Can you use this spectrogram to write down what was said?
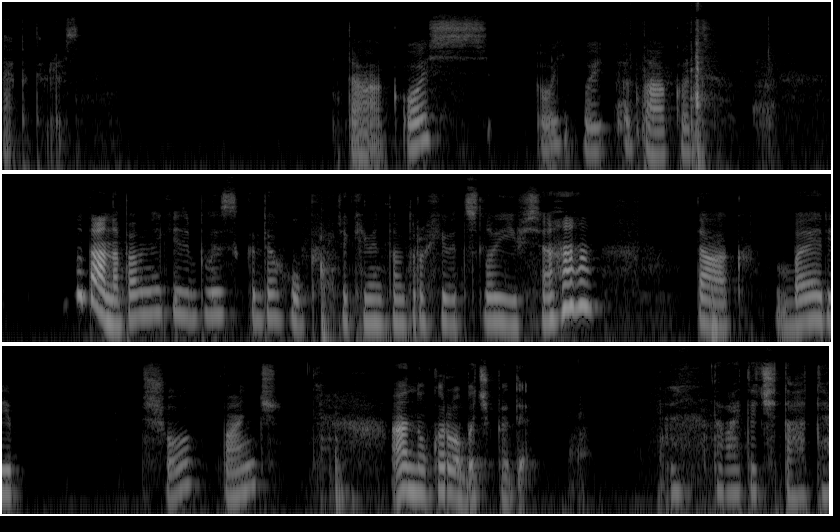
Дай подивлюсь. Так, ось. Ой-ой, отак от. Ну так, напевно, якийсь блиск для губ, тільки він там трохи відслоївся. Так, Бері. Що? Панч? А ну, коробочка де. Давайте читати.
